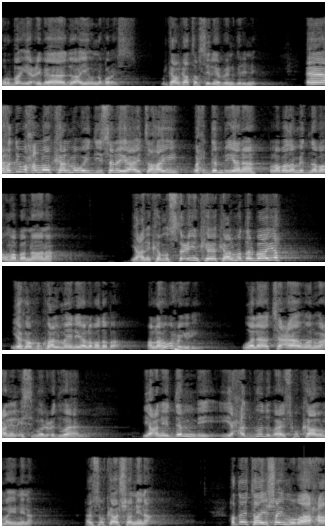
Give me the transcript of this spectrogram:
qurbo iyo cibaado ayay u noqonaysa. Marka halkaa tafsiil yar baynu gelinay haddii waxa loo kaalmo weydiisanaya ay tahay wax dembiyana labada midnaba uma yacni ka mustaciinkaee kaalmo dalbaaya iyo ka ku kaalmaynaya labadaba. Allah wuxuu yidhi walaa tacaawanuu cala alismi waalcudwaan yacnii dembi iyo xadgudub ha isku kaalmaynina ha isu kaashannina hadday tahay shay mubaaxa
